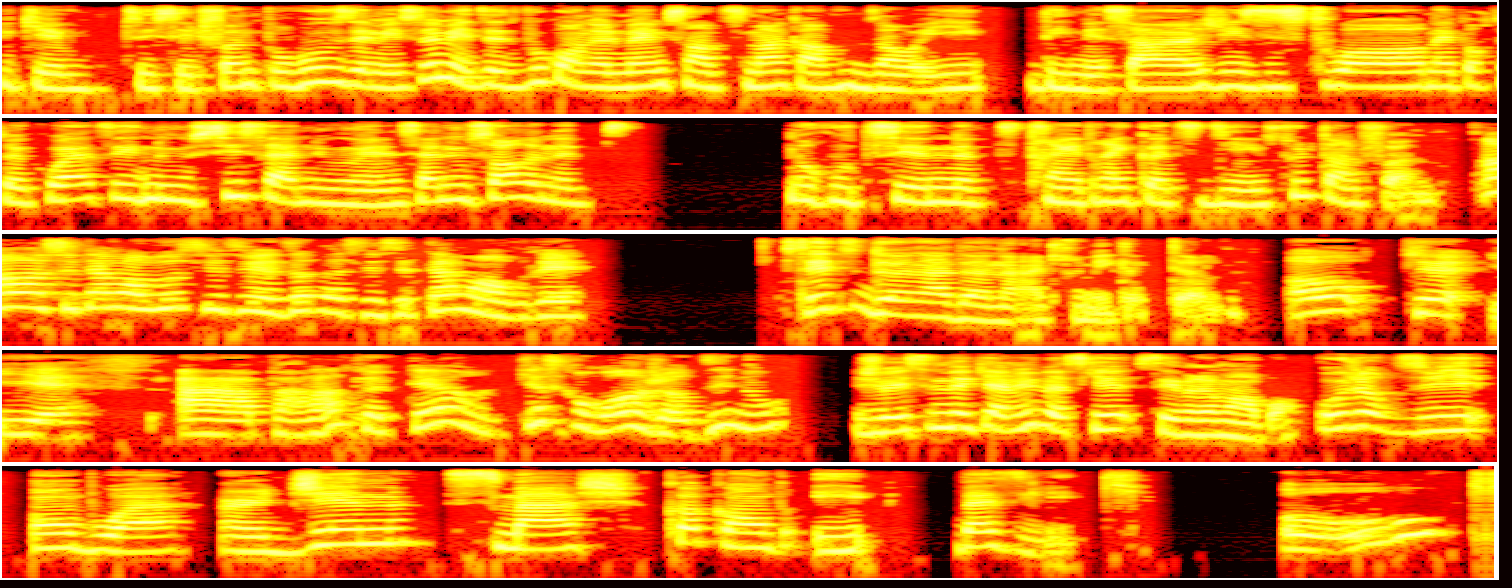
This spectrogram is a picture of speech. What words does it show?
Puis que c'est le fun pour vous, vous aimez ça, mais dites-vous qu'on a le même sentiment quand vous nous envoyez des messages, des histoires, n'importe quoi. Tu sais, nous aussi, ça nous euh, ça nous sort de notre petite routine, notre petit train-train quotidien. C'est tout le temps le fun. Ah, c'est tellement beau ce que tu viens de dire parce que c'est tellement vrai. C'est du donnant-donnant à crémer cocktail. Oh que yes. Ah, parlant de cocktail, qu'est-ce qu'on boit aujourd'hui, nous? je vais essayer de me calmer parce que c'est vraiment bon. Aujourd'hui, on boit un gin, smash, cocombre et basilic. Ok,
